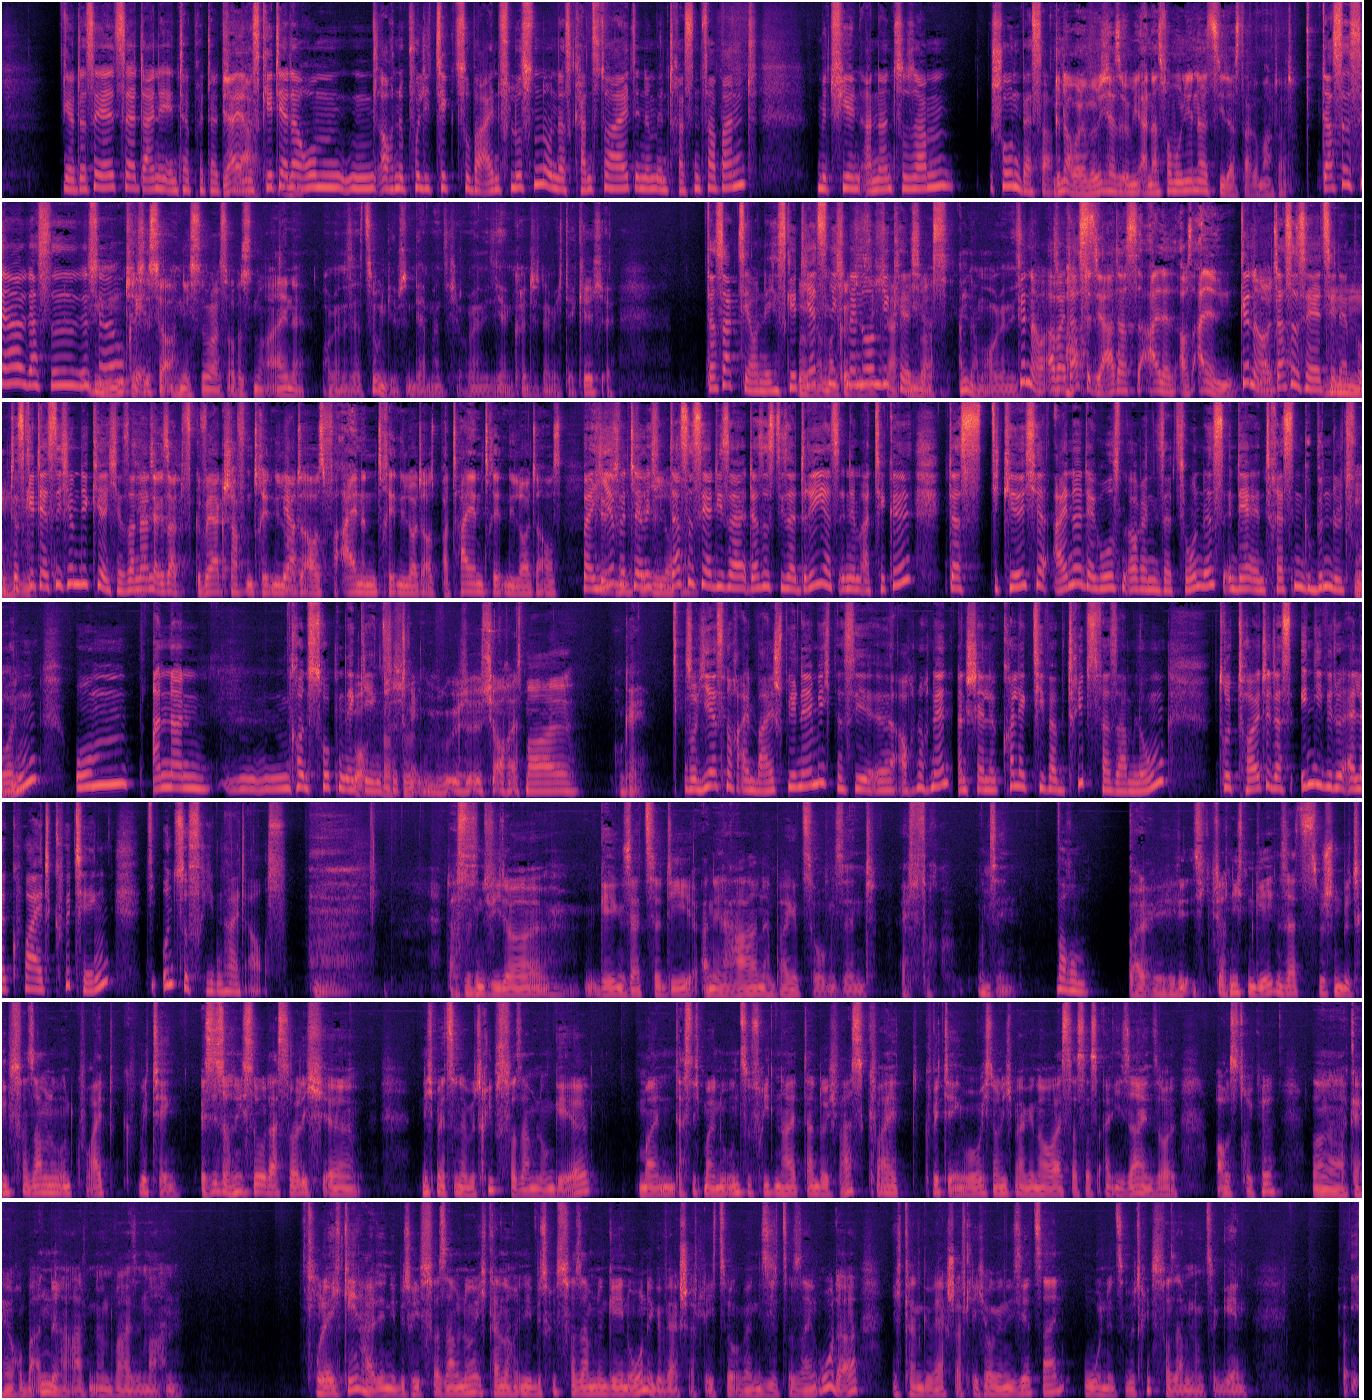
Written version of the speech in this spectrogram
Ja, das ist ja jetzt ja deine Interpretation. Ja, ja. Es geht ja mhm. darum, auch eine Politik zu beeinflussen und das kannst du halt in einem Interessenverband mit vielen anderen zusammen schon besser. Genau, aber dann würde ich das irgendwie anders formulieren, als sie das da gemacht hat. Das ist ja, das ist ja okay. Es ist ja auch nicht so, als ob es nur eine Organisation gibt, in der man sich organisieren könnte, nämlich der Kirche. Das sagt sie auch nicht. Es geht Ja, jetzt nicht mehr nur um die ja Kirche. anderem organisieren. Genau, aber das, Behauptet ja, dass alle, aus allen. genau, das ist ja jetzt hier der Punkt. Es geht jetzt nicht um die Kirche, Er sondern hat ja gesagt, Gewerkschaften treten die Ja. Leute aus, Vereinen treten die Leute aus, Parteien treten die Leute aus. Weil hier Kirchen wird treten die nämlich, das ist ja dieser, das ist dieser Dreh jetzt in dem Artikel, dass die Kirche eine der großen Organisationen ist, in der Interessen gebündelt Mhm. wurden, um anderen mm, Konstrukten Ja, entgegenzutreten. Das ist ja auch erstmal okay. So, hier ist noch ein Beispiel, nämlich, das sie äh, auch noch nennt. Anstelle kollektiver Betriebsversammlungen drückt heute das individuelle Quiet Quitting die Unzufriedenheit aus. Das sind wieder Gegensätze, die an den Haaren herbeigezogen sind. Das ist doch Unsinn. Warum? Weil es gibt doch nicht einen Gegensatz zwischen Betriebsversammlung und Quiet Quitting. Es ist doch nicht so, dass soll ich äh, nicht mehr zu einer Betriebsversammlung gehe, mein, dass ich meine Unzufriedenheit dann durch was? Quiet Quitting, wo ich noch nicht mal genau weiß, was das eigentlich sein soll, ausdrücke, sondern kann ich auch über andere Arten und Weisen machen. Oder ich gehe halt in die Betriebsversammlung. Ich kann auch in die Betriebsversammlung gehen, ohne gewerkschaftlich zu organisiert zu sein. Oder ich kann gewerkschaftlich organisiert sein, ohne zur Betriebsversammlung zu gehen.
